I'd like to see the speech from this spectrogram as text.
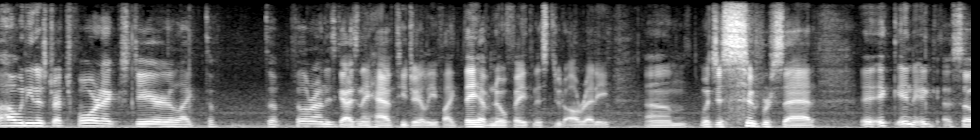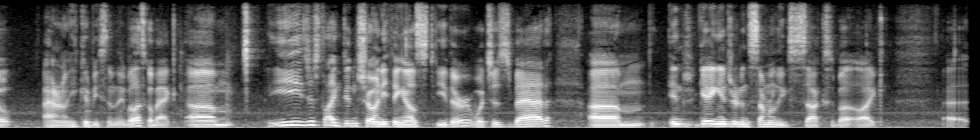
"Oh, we need a stretch four next year, like to to fill around these guys," and they have TJ Leaf. Like they have no faith in this dude already, um, which is super sad. It, it, and it, so I don't know. He could be something, but let's go back. Um, he just like didn't show anything else either, which is bad. Um, in, getting injured in summer league sucks, but like uh,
